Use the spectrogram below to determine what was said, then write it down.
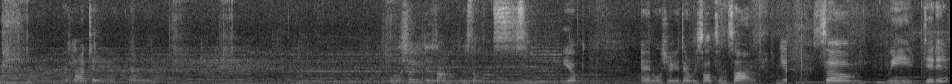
Haunted. Helen. We'll show you the zombie results. Yep. And we'll show you the results inside. Yep. So we did it.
